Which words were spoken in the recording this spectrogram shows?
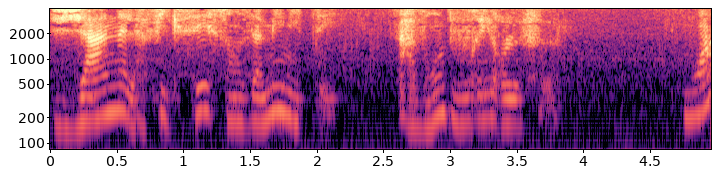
Jeanne l'a fixé sans aménité, avant d'ouvrir le feu. Moi?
